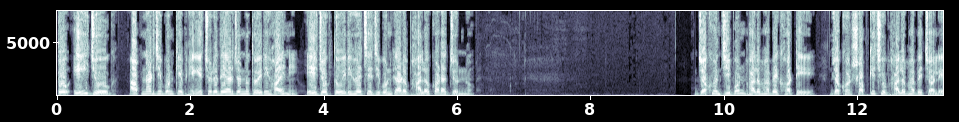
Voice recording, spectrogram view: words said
তো এই যোগ আপনার জীবনকে ভেঙে চড়ে দেওয়ার জন্য তৈরি হয়নি। এই যোগ তৈরি হয়েছে জীবনকে আরও ভালো করার জন্য। যখন জীবন ভালোভাবে ঘটে, যখন সবকিছু ভালোভাবে চলে,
